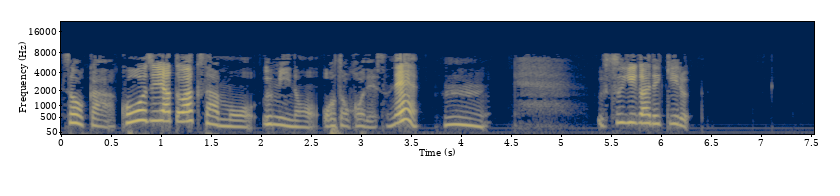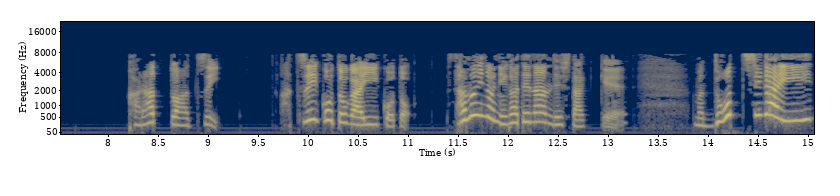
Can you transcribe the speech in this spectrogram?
そうか、コージーアトワークさんも海の男ですね。うん。薄着ができる。カラッと暑い。暑いことがいいこと。寒いの苦手なんでしたっけ？まあ、どっちがいいっ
